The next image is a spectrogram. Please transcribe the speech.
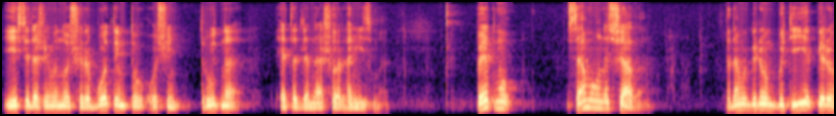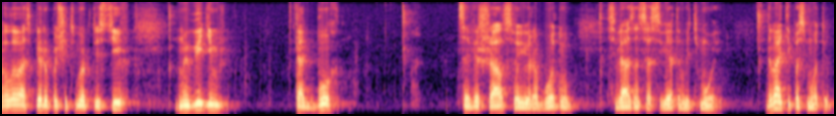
И если даже мы ночью работаем, то очень трудно это для нашего организма. Поэтому с самого начала, когда мы берем Бытие, 1 глава с 1 по 4 стих, мы видим, как Бог совершал свою работу, связанную со светом и тьмой. Давайте посмотрим.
